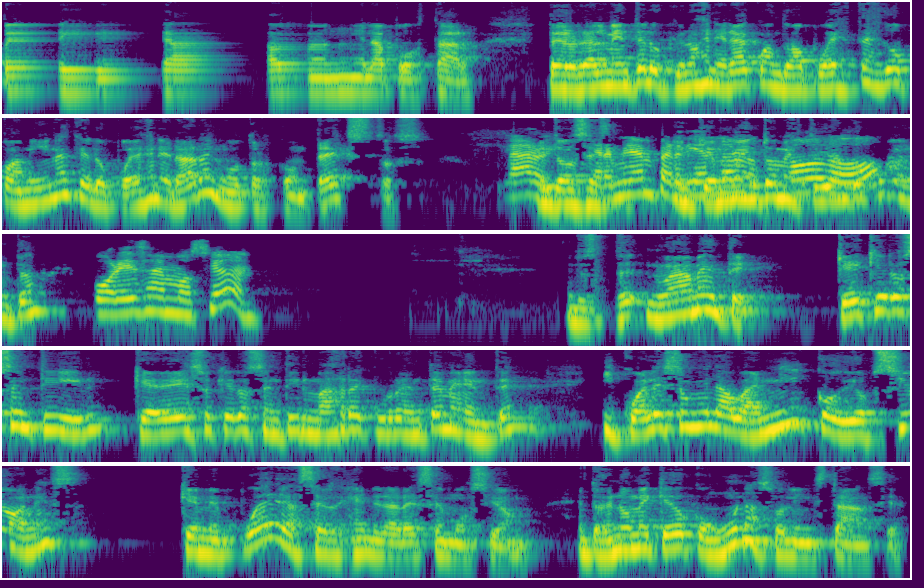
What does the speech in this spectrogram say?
en el apostar. Pero realmente lo que uno genera cuando apuesta es dopamina que lo puede generar en otros contextos. Claro, Entonces, y terminan perdiendo todo por esa emoción. Entonces, nuevamente, ¿qué quiero sentir? ¿Qué de eso quiero sentir más recurrentemente? ¿Y cuáles son el abanico de opciones que me puede hacer generar esa emoción. Entonces no me quedo con una sola instancia.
